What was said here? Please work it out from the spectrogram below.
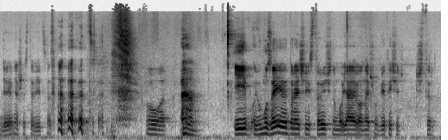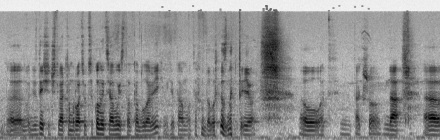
деревня Шестовиця. І в музеї, до речі, історичному я його знайшов у 2004, е, 2004 році. Це коли ця виставка була Вікінги, там от вдалося знайти його. От. Так що, да. Е,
